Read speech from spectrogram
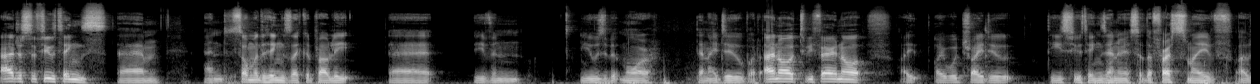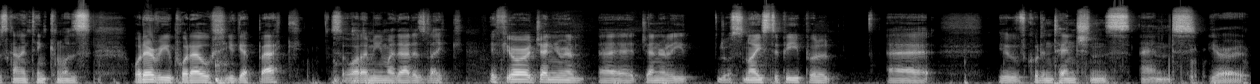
uh, just a few things um and some of the things i could probably uh even use a bit more than i do but i know to be fair no i i would try to do these few things anyway so the first one i've i was kind of thinking was whatever you put out you get back so what i mean by that is like if you're genuine uh, generally just nice to people uh, you've good intentions and you're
